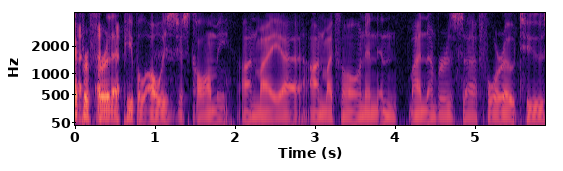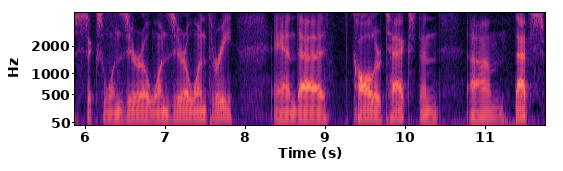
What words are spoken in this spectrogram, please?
I prefer that people always just call me on my uh, on my phone and, and my number is uh, 402-610-1013 and uh, call or text and um, that's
